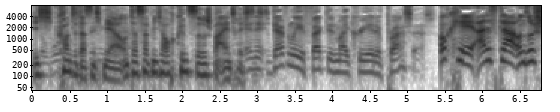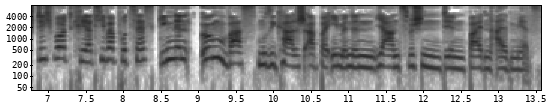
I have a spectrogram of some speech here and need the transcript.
Ich konnte das nicht mehr und das hat mich auch künstlerisch beeinträchtigt. Okay, alles klar. Und so Stichwort kreativer Prozess, ging denn irgendwas musikalisch ab bei ihm in den Jahren zwischen den beiden Alben jetzt?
